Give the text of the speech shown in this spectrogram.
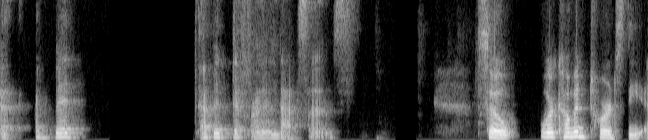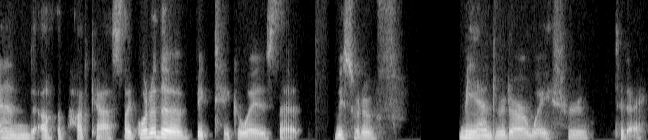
a, a bit a bit different in that sense. So we're coming towards the end of the podcast. Like, what are the big takeaways that we sort of meandered our way through today?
